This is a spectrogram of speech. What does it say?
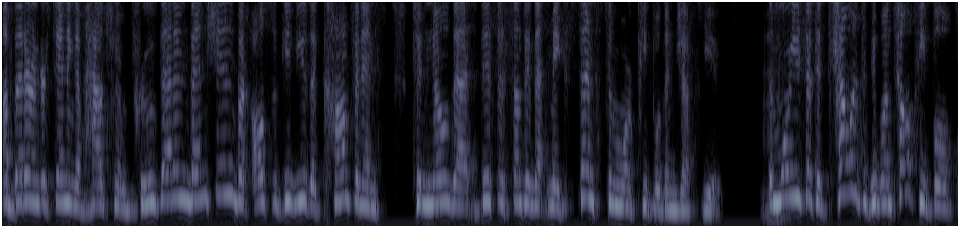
a better understanding of how to improve that invention, but also give you the confidence to know that this is something that makes sense to more people than just you. The mm. more you start to tell it to people and tell people,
